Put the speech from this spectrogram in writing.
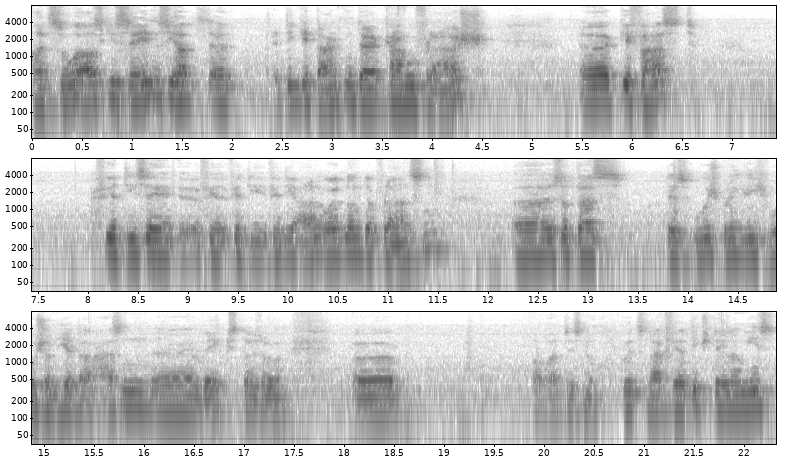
hat so ausgesehen, sie hat äh, den Gedanken der Camouflage äh, gefasst für, diese, äh, für, für, die, für die Anordnung der Pflanzen, äh, sodass das ursprünglich, wo schon hier der Rasen äh, wächst, also aber das noch kurz nach Fertigstellung ist,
